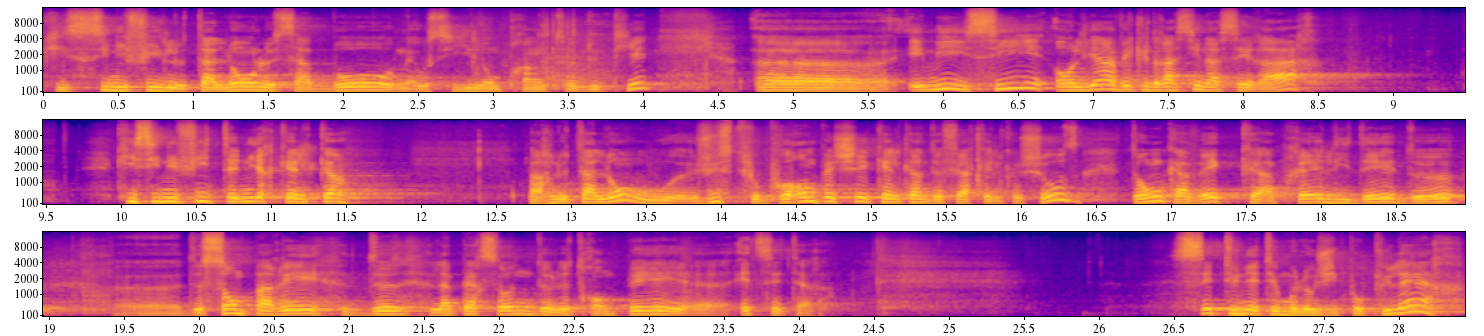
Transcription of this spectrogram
qui signifie le talon, le sabot, mais aussi l'empreinte de pied, est mis ici en lien avec une racine assez rare, qui signifie tenir quelqu'un par le talon ou juste pour empêcher quelqu'un de faire quelque chose, donc avec après l'idée de euh, de s'emparer de la personne, de le tromper, euh, etc. C'est une étymologie populaire,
